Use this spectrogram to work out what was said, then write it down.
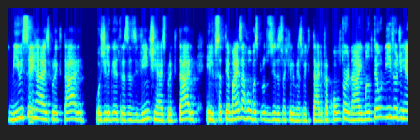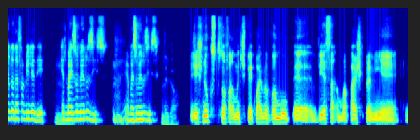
R$ 1.100 por hectare, Hoje ele ganha 320 reais por hectare, ele precisa ter mais arrobas produzidas naquele mesmo hectare para contornar e manter o nível de renda da família dele. Hum. É mais ou menos isso. É mais ou menos isso. Legal. A gente não costuma falar muito de pecuária, mas vamos é, ver essa uma parte que para mim é, é,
